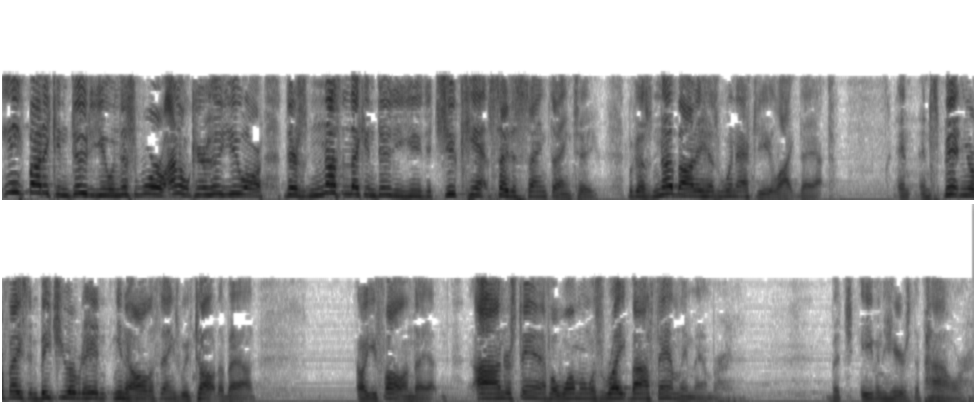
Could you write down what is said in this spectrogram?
anybody can do to you in this world, I don't care who you are, there's nothing they can do to you that you can't say the same thing to. Because nobody has went after you like that. And, and spit in your face and beat you over the head, you know, all the things we've talked about. Are you following that? I understand if a woman was raped by a family member. But even here's the power.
